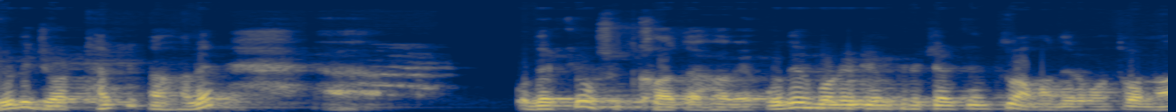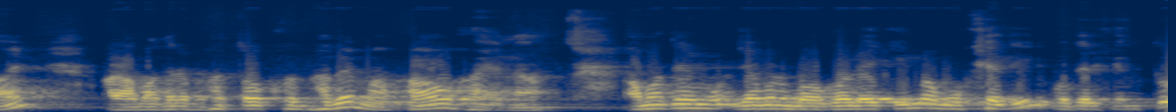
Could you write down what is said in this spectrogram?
যদি জ্বর থাকে তাহলে ওদেরকে ওষুধ খাওয়াতে হবে। ওদের বডি টেম্পারেচার কিন্তু আমাদের মতো নয়, আর আমাদের মতো খুবভাবে মাপাও হয় না। আমাদের যেমন বগলে কিংবা মুখে দিই, ওদের কিন্তু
